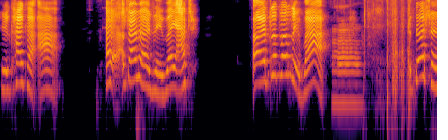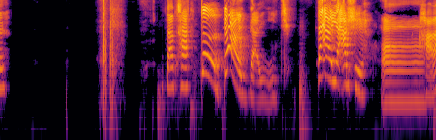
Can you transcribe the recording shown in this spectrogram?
你看看啊。哎，张张嘴巴牙齿，哎，张张嘴巴，啊，大声，张它更大的牙齿，大牙齿，啊，好了，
